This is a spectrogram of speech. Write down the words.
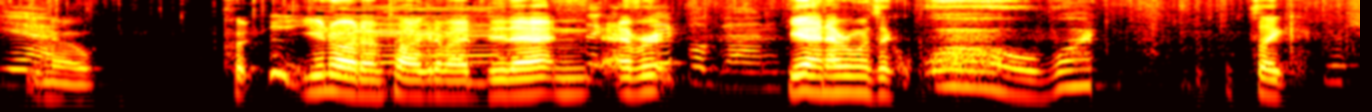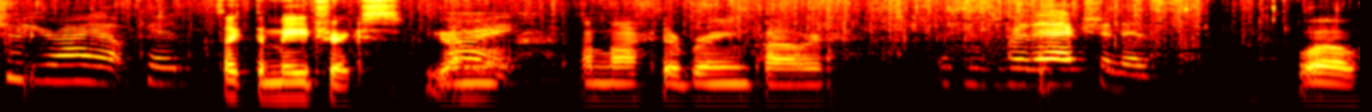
Yeah. you know put you know what I'm talking about. Do that and like ever a staple gun. yeah, and everyone's like, "Whoa, what?" It's like You'll shoot your eye out, kid. it's like the Matrix. You un- Alright. unlock their brain power. This is where the action is. Whoa!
